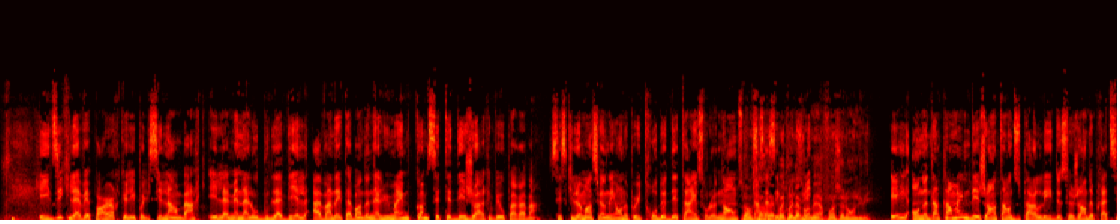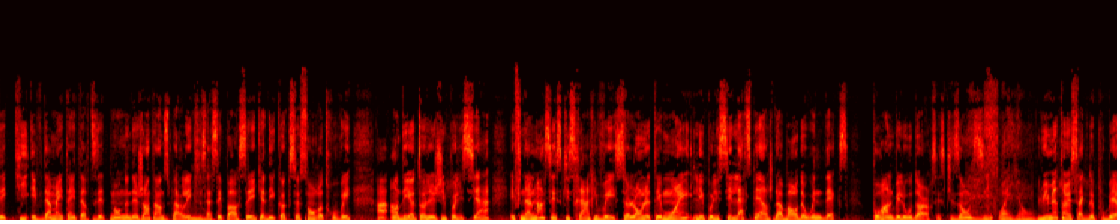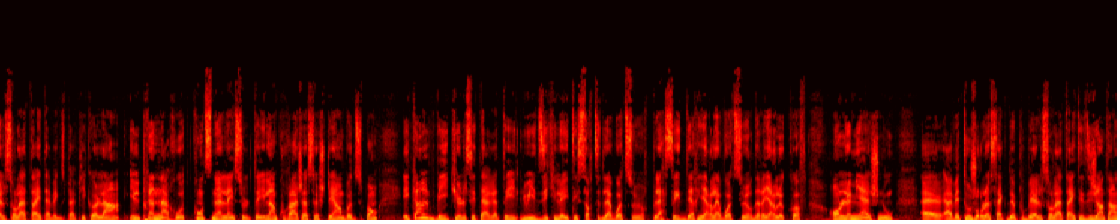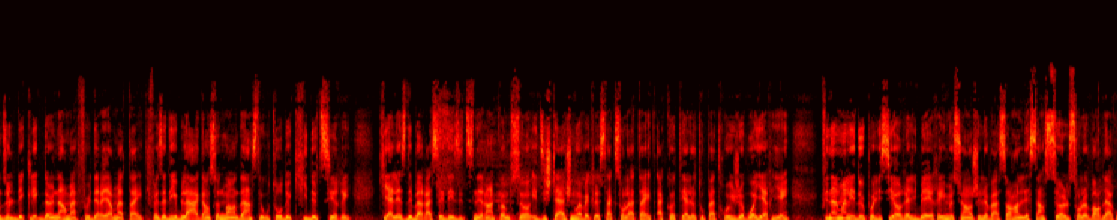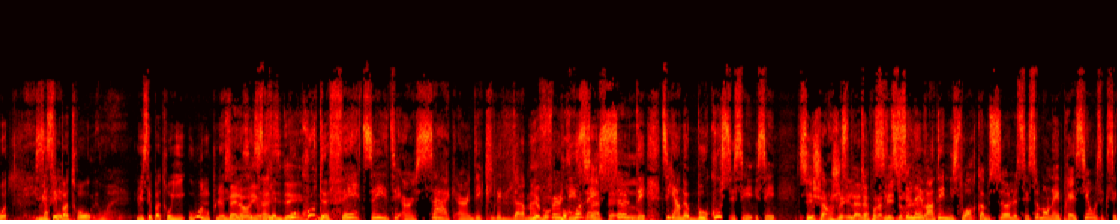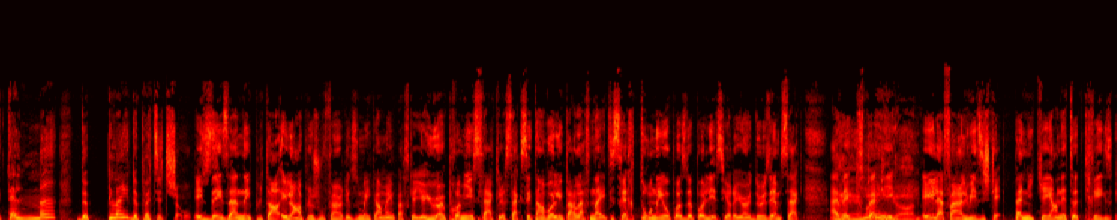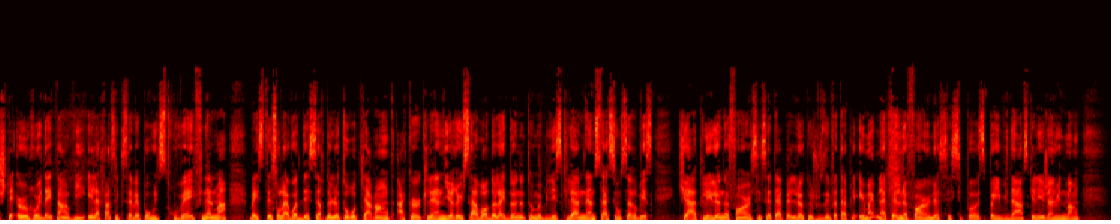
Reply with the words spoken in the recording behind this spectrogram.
Et il dit qu'il avait peur que les policiers l'embarquent et l'amènent à l'autre bout de la ville avant d'être abandonné à lui-même comme c'était déjà arrivé auparavant. C'est ce qu'il a mentionné. On n'a pas eu trop de détails sur le nombre, sur Donc, quand ça ça s'est pas été produit. la première fois, selon lui. Et on a dans- quand même déjà entendu parler de ce genre de pratique qui, évidemment, est interdite, mais on a déjà entendu parler que ça s'est passé, qu'il y a des cas qui se sont retrouvés à- en déontologie policière. Et finalement, c'est ce qui serait arrivé. Selon le témoin, les policiers l'aspergent d'abord de Windex pour enlever l'odeur. C'est ce qu'ils ont dit. Voyons. Lui mettent un sac de poubelle sur la tête avec du papier collant. Ils prennent la route, continuent à l'insulter, l'encouragent à se jeter en bas du pont. Et quand le véhicule s'est arrêté, lui, il dit qu'il a été sorti de la voiture, placé derrière la voiture, derrière le coffre. On l'a mis à genoux, euh, avait toujours le sac de poubelle sur la tête. Il dit, j'ai entendu le déclic d'un arme à feu derrière ma tête. Il faisait des blagues en se demandant c'était autour de qui de tirer, qui allait se débarrasser des itinérants comme ça. Il dit, j'étais à genoux avec le sac sur la tête, à côté à l'autopatrouille, je voyais rien. Finalement, les deux policiers auraient libéré M. Angers Levasseur en le laissant seul sur le bord de la route. Lui, c'est fait- pas trop. Ouais. Lui, c'est pas trop. Il est où en plus? Ben là, non, c'est il a ça. fait idée. beaucoup de faits, tu sais, un sac, un déclic d'arme Il y à feu, des insultes, tu sais, il y en a beaucoup, c'est, c'est, c'est, C'est chargé, la, la preuve c'est est difficile drue. là. d'inventer une histoire comme ça, c'est ça mon impression, c'est que c'est tellement de plein de petites choses. Et des années plus tard, et là en plus je vous fais un résumé quand même parce qu'il y a eu un premier sac, le sac s'est envolé par la fenêtre, il serait retourné au poste de police, il y aurait eu un deuxième sac avec Eh du papier. God. Et l'affaire, lui, il dit j'étais paniqué, en état de crise, j'étais heureux d'être en vie et l'affaire c'est qu'il savait pas où il se trouvait et finalement, ben c'était sur la voie de desserte de l'autoroute 40 à Kirkland. Il a réussi à avoir de l'aide d'un automobiliste qui l'a amené à une station-service qui a appelé le 911, c'est cet appel-là que je vous ai fait appeler et même l'appel 911 là, c'est c'est pas c'est pas évident parce que les gens lui demandent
